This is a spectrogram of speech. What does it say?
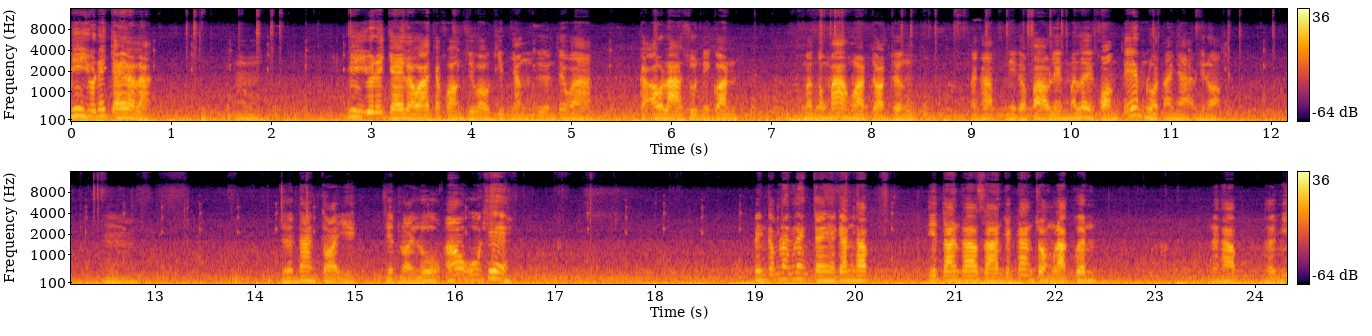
มีอยู่ในใจแล้วล่ะ อืมมีอยู่ในใจแล้วว่าเจะของสีบอกคลิปหยังมืออื่นแต่ว่าก็เอาล่าสุดนี่ก่อน มันต้องมาหอดจอดถึงนะครับ นี่ก็ฝ้าวเล็งมาเลยของเต็มรถอันเนี้ยพี่น้องอืมเดินทางต่ออีกเจ็ดร้อยโลเอาโอเค เป็นกำลังแรงใจให้กันครับ ติดตามข่าวสารจากข้างช่องรักเพิ่นนะครับ เผยมี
